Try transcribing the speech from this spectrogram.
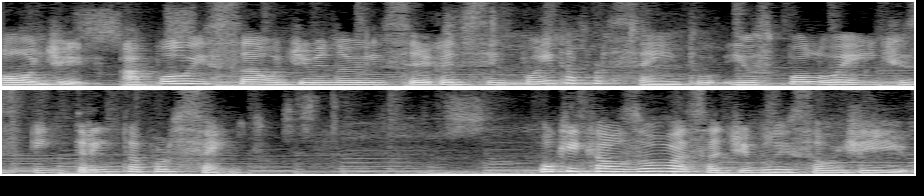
onde a poluição diminuiu em cerca de 50% e os poluentes em 30%. O que causou essa diminuição de,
